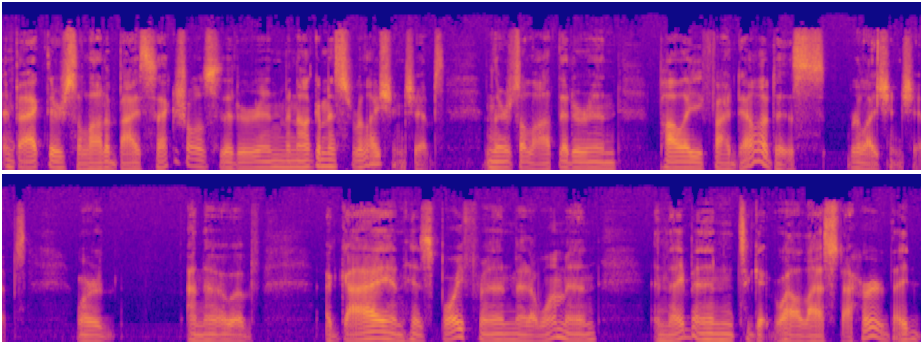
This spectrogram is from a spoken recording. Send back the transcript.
In fact, there's a lot of bisexuals that are in monogamous relationships, and there's a lot that are in polyfidelitous relationships, where I know of a guy and his boyfriend met a woman, and they've been together. Well, last I heard, they'd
